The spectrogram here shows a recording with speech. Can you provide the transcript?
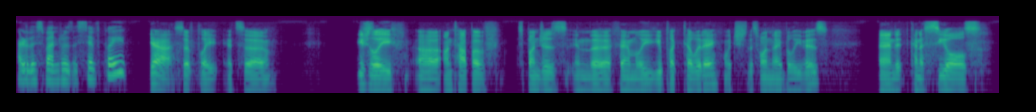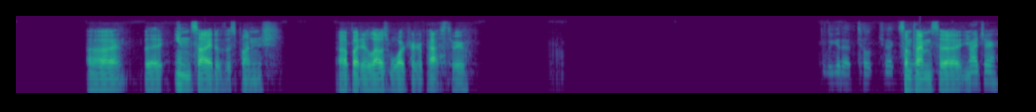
part of the sponge was a sieve plate? Yeah, sieve plate. It's uh, usually uh, on top of sponges in the family Euplectellidae, which this one I believe is, and it kind of seals uh, the inside of the sponge, uh, but it allows water to pass through. Can we get a tilt check? Sometimes uh, you, Roger.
